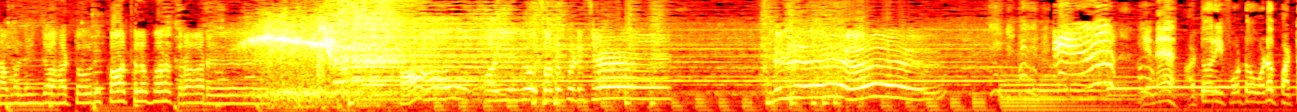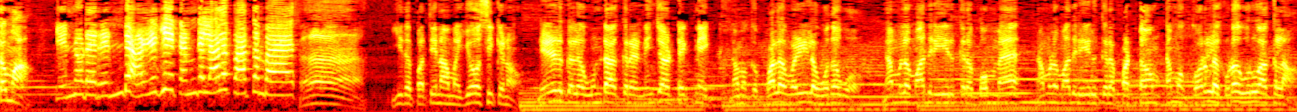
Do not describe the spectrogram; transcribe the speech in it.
நம்ம நிஞ்சா ஹட்டோரி காத்துல பறக்கிறாரு. ஐயோ சொதப்பிடுச்சே நில்லு. அட்டோரி போட்டோவோட பட்டமா? என்னோட ரெண்டு அழகிய கண்களால பார்த்தேன் பாஸ். இத பத்தி நாம யோசிக்கணும். நிழல்களை உண்டாக்குற நிஞ்சா டெக்னிக் நமக்கு பல வழியில உதவும். நம்மள மாதிரி இருக்கிற பொம்மை நம்மள மாதிரி இருக்கிற பட்டம் நம்ம குரலை கூட உருவாக்கலாம்.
